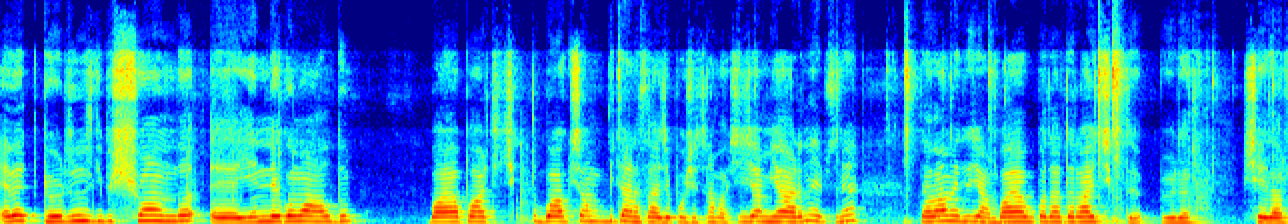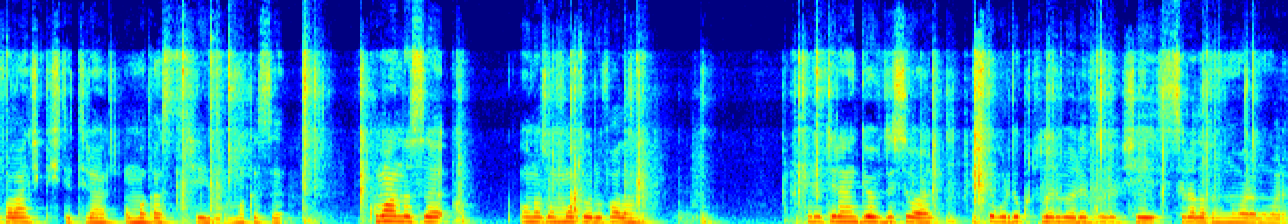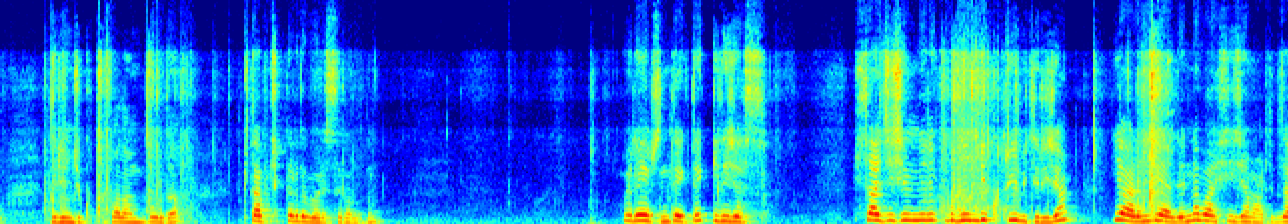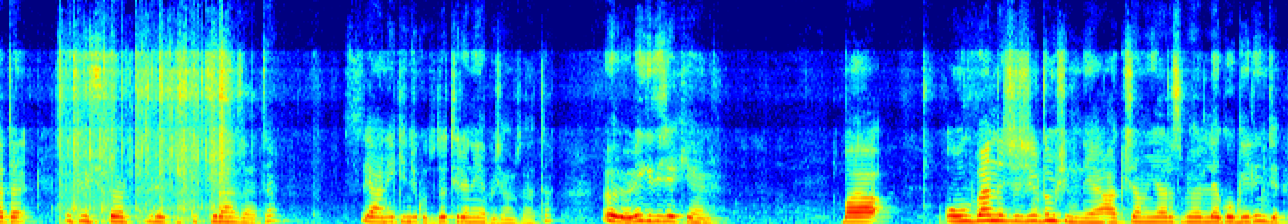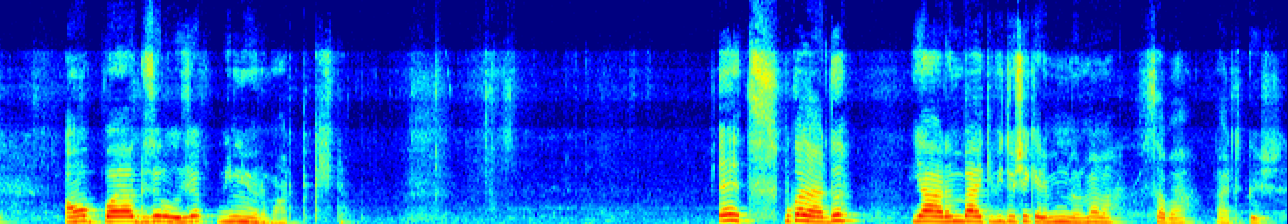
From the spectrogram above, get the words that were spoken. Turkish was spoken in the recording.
Evet gördüğünüz gibi şu anda e, yeni Legomu aldım. Bayağı parça çıktı. Bu akşam bir tane sadece poşetine başlayacağım. Yarın hepsine devam edeceğim. Bayağı bu kadar da ray çıktı. Böyle şeyler falan çıktı işte tren, o makas şeyleri, makası, kumandası, ondan sonra motoru falan. Burada trenin gövdesi var. İşte burada kutuları böyle böyle şey sıraladım numara numara. Birinci kutu falan burada. Kitapçıkları da böyle sıraladım. Böyle hepsini tek tek gideceğiz. Sadece şimdilik bugün bir kutuyu bitireceğim. Yarın diğerlerine başlayacağım artık. Zaten 2, 3, 4 biliyorsunuz ki tren zaten. Yani ikinci kutuda treni yapacağım zaten. Öyle öyle gidecek yani. Baya oldu ben de şaşırdım şimdi ya. Akşamın yarısı böyle Lego gelince. Ama baya güzel olacak. Bilmiyorum artık işte. Evet bu kadardı. Yarın belki video çekerim bilmiyorum ama sabah artık görüşürüz.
